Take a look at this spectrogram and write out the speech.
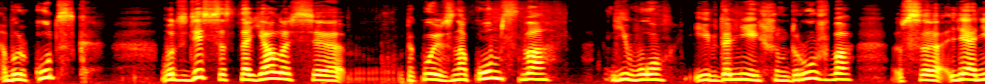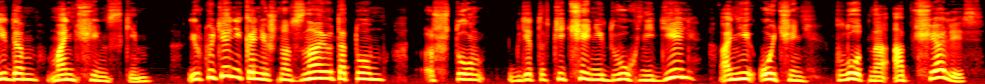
в Иркутск, вот здесь состоялось э, такое знакомство его и в дальнейшем дружба с Леонидом Манчинским. Иркутяне, конечно, знают о том, что где-то в течение двух недель они очень плотно общались,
